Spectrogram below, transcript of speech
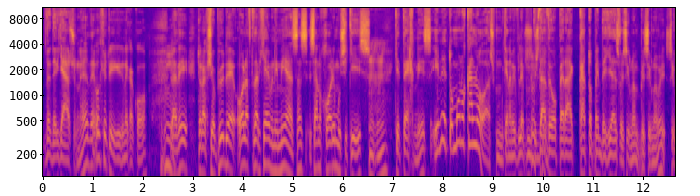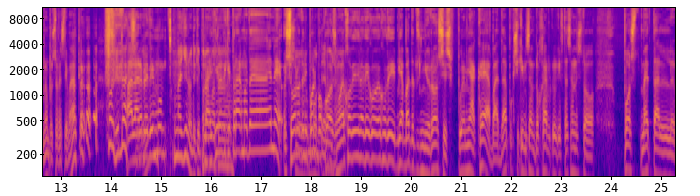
δεν ταιριάζουν. Ε, όχι ότι είναι κακό. Δηλαδή, το να αξιοποιούνται όλα αυτά τα αρχαία μνημεία σαν, σαν χώροι και τέχνης είναι το μόνο καλό, ας πούμε. Και να μην βλέπουμε την τάδε όπερα 150.000 φορές. Συγγνώμη, συγγνώμη, συγγνώμη προς το φεστιβάλ. Όχι, εντάξει. Αλλά ρε παιδί μου. Να γίνονται και πράγματα. Να γίνονται και πράγματα, ε, ναι, σε όλο τον υπόλοιπο κόσμο. Έχω δει, δηλαδή, εγώ έχω δει μια μπάντα τους Νιουρώσεις που είναι μια ακραία μπάντα που ξεκίνησαν το hardcore και φτάσανε στο post-metal.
